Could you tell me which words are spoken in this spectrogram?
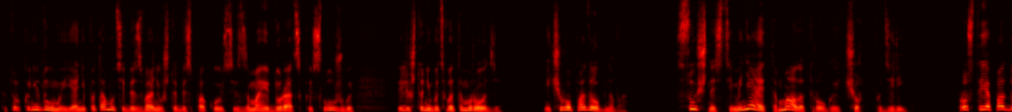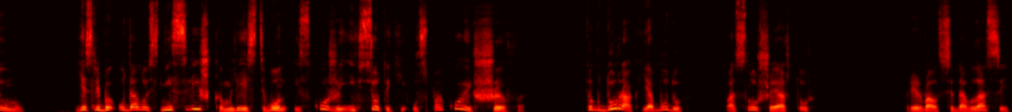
Ты только не думай, я не потому тебе звоню, что беспокоюсь из-за моей дурацкой службы или что-нибудь в этом роде. Ничего подобного. В сущности, меня это мало трогает, черт подери. Просто я подумал, если бы удалось не слишком лезть вон из кожи и все-таки успокоить шефа, так дурак я буду... Послушай, Артур, — прервал Седовласый,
